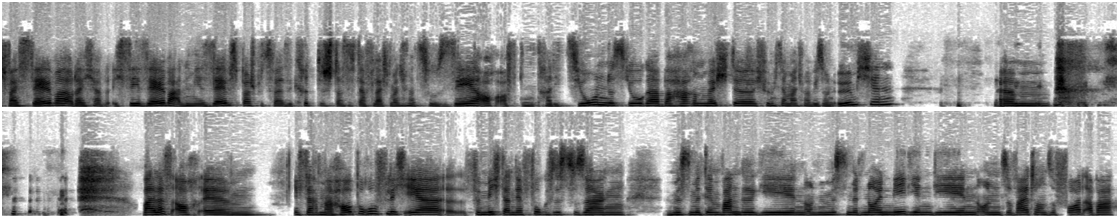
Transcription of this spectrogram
Ich weiß selber oder ich habe, ich sehe selber an mir selbst beispielsweise kritisch, dass ich da vielleicht manchmal zu sehr auch auf den Traditionen des Yoga beharren möchte. Ich fühle mich da manchmal wie so ein Öhmchen. ähm, weil das auch, ähm, ich sage mal, hauptberuflich eher äh, für mich dann der Fokus ist zu sagen, wir müssen mit dem Wandel gehen und wir müssen mit neuen Medien gehen und so weiter und so fort. Aber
